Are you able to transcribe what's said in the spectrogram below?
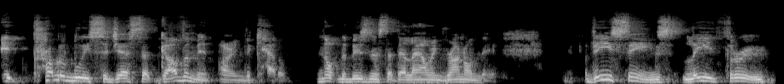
it probably suggests that government owned the cattle, not the business that they're allowing run on there. These things lead through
